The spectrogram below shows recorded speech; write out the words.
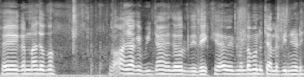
ਫੇ ਗੰਨਾ ਜਦੋਂ ਗਾਹਾਂ ਜਾ ਕੇ ਬੀਜਾਂ, ਜਦੋਂ ਦੇ- ਦੇਖਿਆ ਵੀ ਮਿੰਡਾ ਮੈਨੂੰ ਚੱਲ ਪੀ ਨੇੜੇ।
